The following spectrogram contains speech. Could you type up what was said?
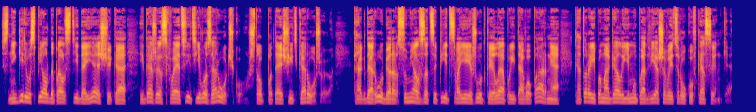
Снегирь успел доползти до ящика и даже схватить его за ручку, чтобы потащить к оружию — когда Рубер сумел зацепить своей жуткой лапой того парня, который помогал ему подвешивать руку в косынке.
